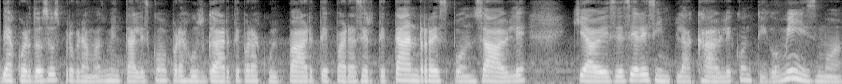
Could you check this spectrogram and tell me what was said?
de acuerdo a esos programas mentales, como para juzgarte, para culparte, para hacerte tan responsable que a veces eres implacable contigo mismo,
